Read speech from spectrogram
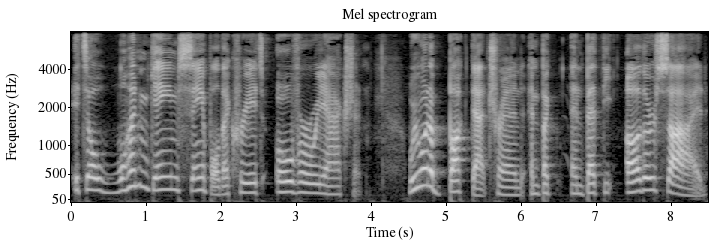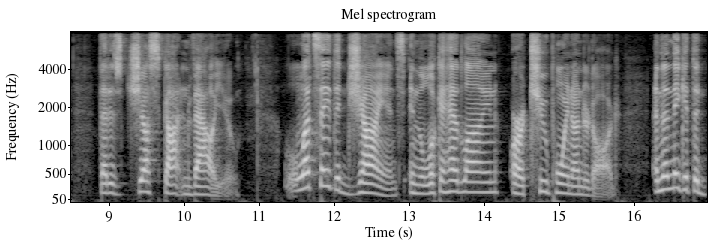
It's a one game sample that creates overreaction. We want to buck that trend and, and bet the other side that has just gotten value. Let's say the Giants in the look ahead line are a two point underdog, and then they get the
